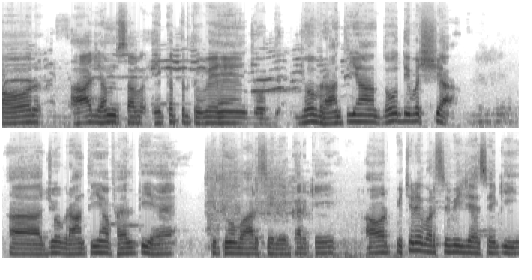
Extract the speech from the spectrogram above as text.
और आज हम सब एकत्रित हुए हैं जो जो भ्रांतियाँ दो दिवसीय जो भ्रांतियाँ फैलती है तिथियों वार से लेकर के। और पिछले वर्ष भी जैसे कि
